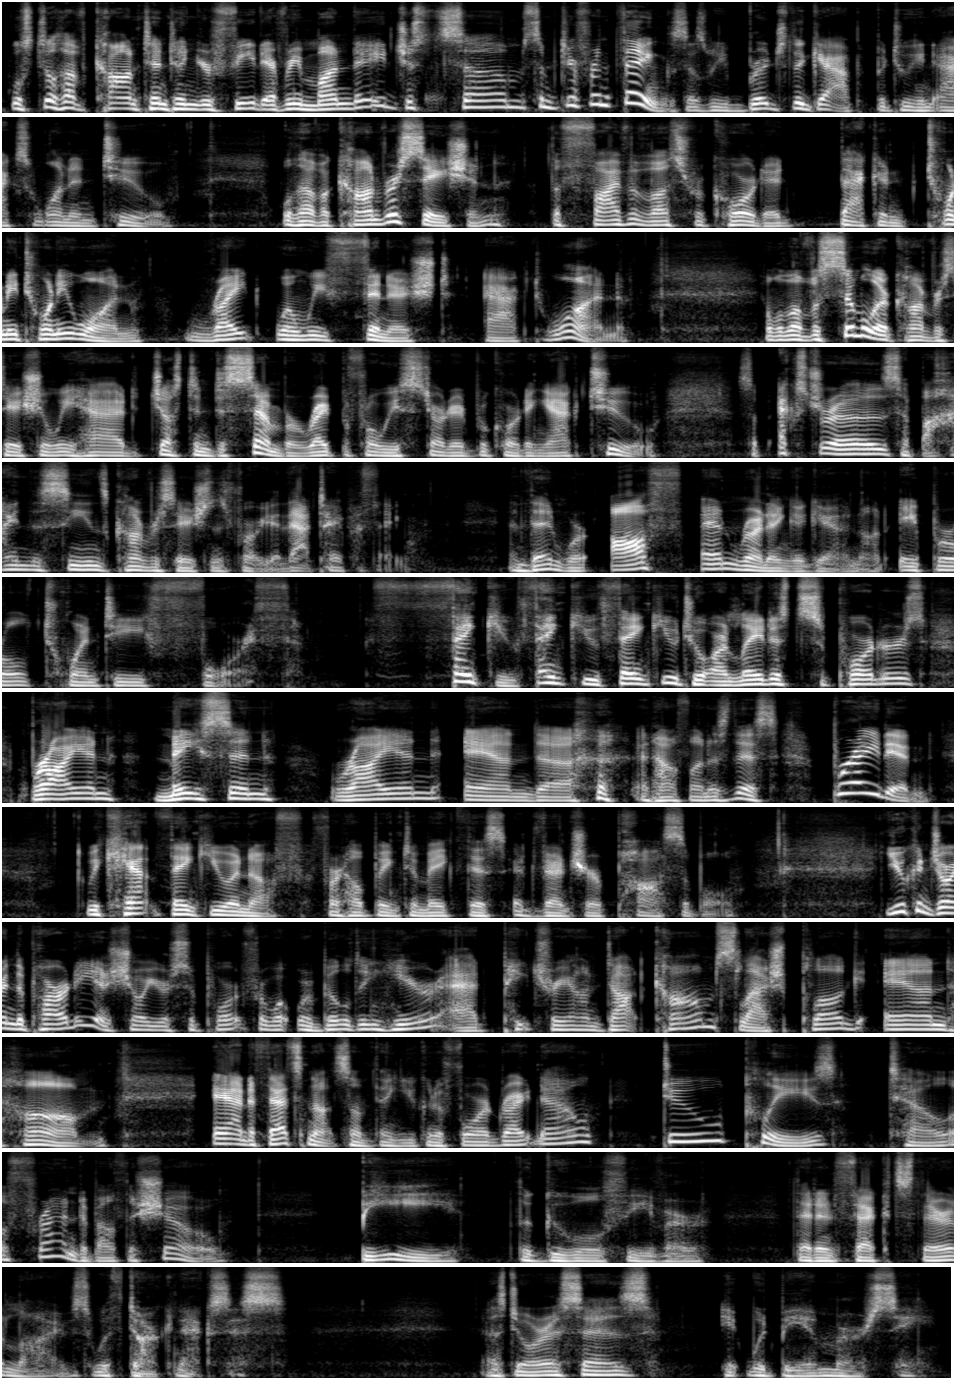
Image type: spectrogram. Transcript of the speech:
We'll still have content in your feed every Monday, just some, some different things as we bridge the gap between Acts 1 and 2. We'll have a conversation the five of us recorded back in 2021, right when we finished Act 1. And we'll have a similar conversation we had just in December, right before we started recording Act 2. Some extras, some behind the scenes conversations for you, that type of thing. And then we're off and running again on April 24th. Thank you, thank you, thank you to our latest supporters Brian, Mason, Ryan, and, uh, and how fun is this? Braden. We can't thank you enough for helping to make this adventure possible. You can join the party and show your support for what we're building here at patreon.com slash plug and hum. And if that's not something you can afford right now, do please tell a friend about the show. Be the ghoul fever that infects their lives with Dark Nexus. As Dora says, it would be a mercy.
